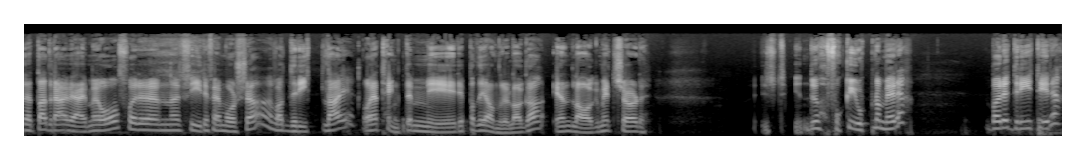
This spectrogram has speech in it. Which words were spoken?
Dette drev jeg med òg for en fire-fem år siden. Jeg var drittlei, og jeg tenkte mer på de andre laga enn laget mitt sjøl. Du får ikke gjort noe mer. Bare drit i det.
